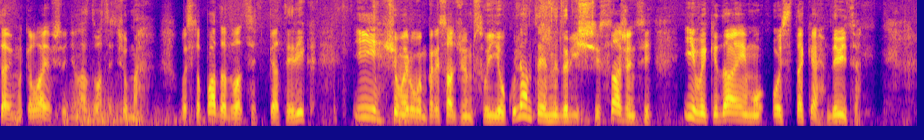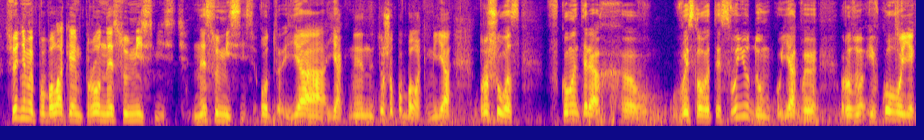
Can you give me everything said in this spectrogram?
Вітаю Миколаїв. Сьогодні у нас 27 листопада, 25 рік. І що ми робимо? Пересаджуємо свої окулянти, недоріжчі саджанці і викидаємо ось таке. Дивіться. Сьогодні ми побалакаємо про несумісність. Несумісність. От я як, не, не то, що побалакаємо, я прошу вас в коментарях е, висловити свою думку, як ви розум... і в кого, як,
